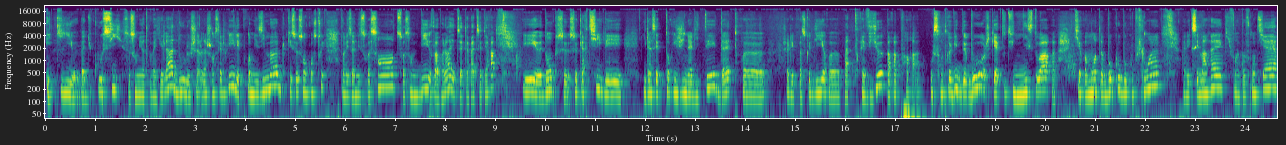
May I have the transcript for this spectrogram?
et qui, euh, bah, du coup, aussi se sont mis à travailler là, d'où la chancellerie, les premiers immeubles qui se sont construits dans les années 60, 70, enfin voilà, etc. etc. Et donc, ce, ce, quartier, il, est, il a cette originalité d'être j'allais presque dire, euh, pas très vieux par rapport au centre-ville de Bourges, qui a toute une histoire qui remonte à beaucoup, beaucoup plus loin, avec ses marais qui font un peu frontière.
